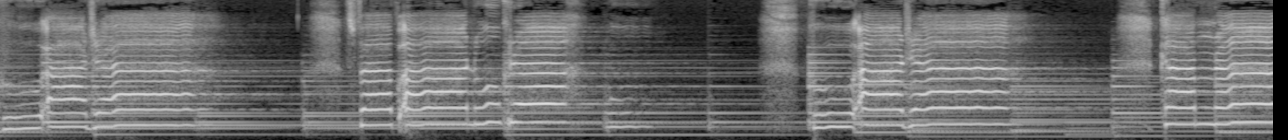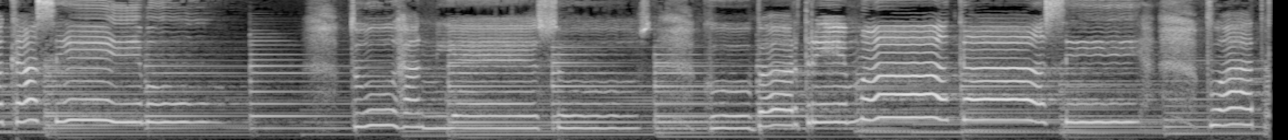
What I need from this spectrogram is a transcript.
Ku ada sebab anugerahmu. Ku ada karena kasihmu buat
